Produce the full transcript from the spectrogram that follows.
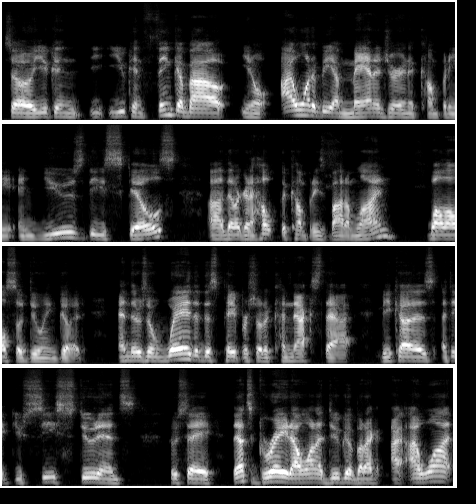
So you can you can think about you know I want to be a manager in a company and use these skills uh, that are going to help the company's bottom line while also doing good. And there's a way that this paper sort of connects that because I think you see students who say, that's great. I want to do good, but I, I, I want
